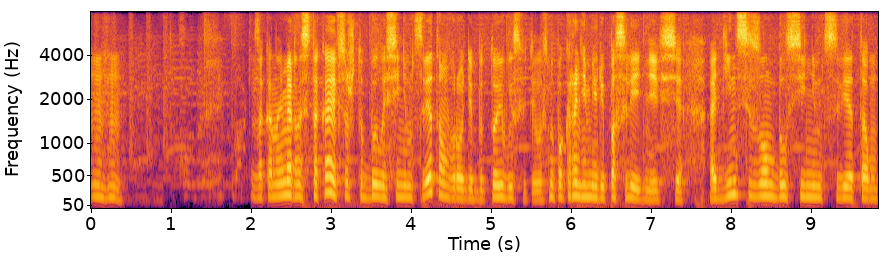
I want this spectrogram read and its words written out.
Угу. Закономерность такая, все, что было синим цветом вроде бы, то и высветилось. Ну, по крайней мере, последние все. Один сезон был синим цветом,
